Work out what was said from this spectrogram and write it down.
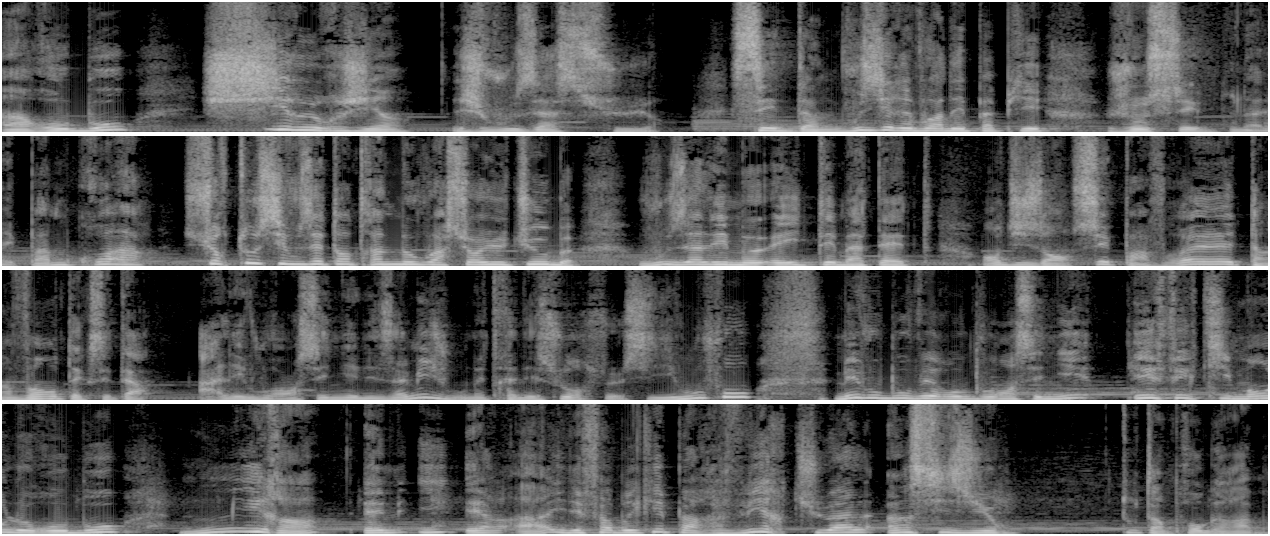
un robot chirurgien, je vous assure. C'est dingue. Vous irez voir des papiers. Je sais que vous n'allez pas me croire. Surtout si vous êtes en train de me voir sur YouTube. Vous allez me hater ma tête en disant c'est pas vrai, t'inventes, etc. Allez vous renseigner, les amis. Je vous mettrai des sources s'il vous faut. Mais vous pouvez vous renseigner. Effectivement, le robot Mira, M-I-R-A, il est fabriqué par Virtual Incision. Tout un programme.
